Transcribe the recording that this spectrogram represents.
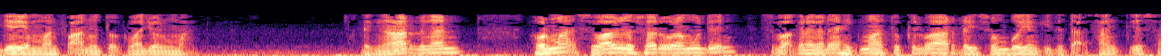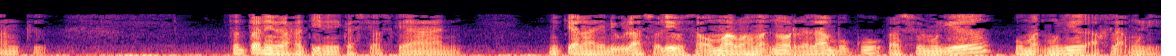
idea yang bermanfaat Untuk kemajuan umat Dengar dengan hormat suara-suara orang muda ni Sebab kadang-kadang hikmah tu keluar Dari sumber yang kita tak sangka-sangka Tuan-tuan yang berhati ni dikasih sekalian Demikianlah yang diulas oleh Ustaz Umar Muhammad Nur dalam buku Rasul Mulia, Umat Mulia, Akhlak Mulia.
